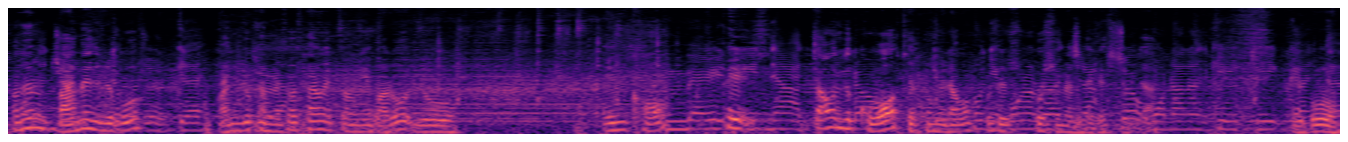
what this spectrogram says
저는 마음에 들고 만족하면서 사용했던 게 바로 요 앵커 페이 사운드 코어 제품이라고 보시, 보시 면 되겠습니다. 그리고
